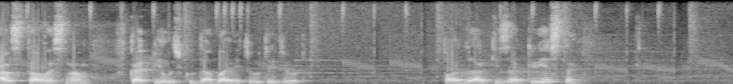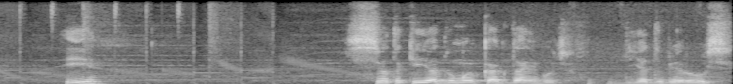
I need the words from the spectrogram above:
осталось нам в копилочку добавить вот эти вот подарки за квесты. И все-таки я думаю, когда-нибудь я доберусь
